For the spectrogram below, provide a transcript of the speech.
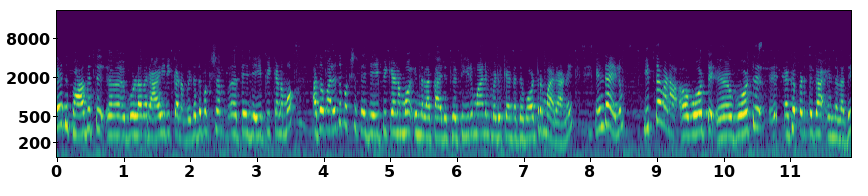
ഏത് ഭാഗത്ത് ഉള്ളവരായിരിക്കണം? ഇടതുപക്ഷത്തെ ജയിപ്പിക്കണമോ? അതോ വലതുപക്ഷത്തെ ജയിപ്പിക്കണമോ എന്നുള്ള കാര്യത്തിൽ തീരുമാനമെടുക്കേണ്ടത് വോട്ടർമാരാണ്. എന്തായാലും ഇത്തവണ വോട്ട് വോട്ട് രേഖപ്പെടുത്തുക എന്നുള്ളത്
